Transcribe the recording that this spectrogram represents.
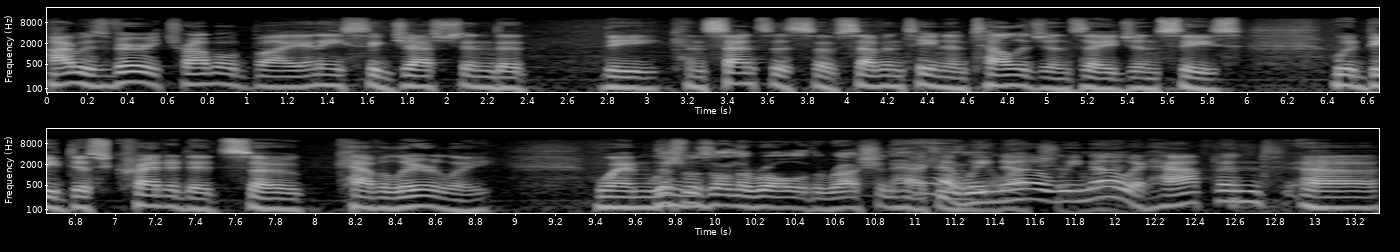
I was very troubled by any suggestion that the consensus of 17 intelligence agencies would be discredited so cavalierly when this was on the role of the Russian hacking. Yeah, we know election, we right? know it happened. Uh,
